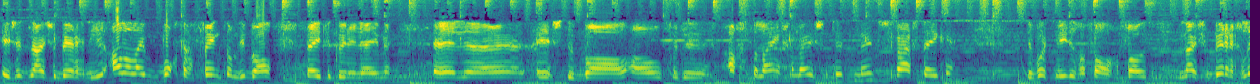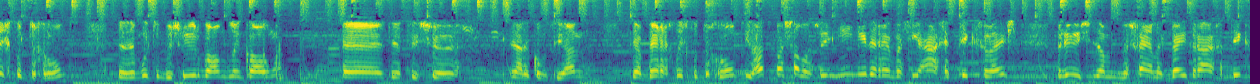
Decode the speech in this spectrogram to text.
is het Nuisenberg die allerlei bochten vinkt om die bal mee te kunnen nemen. En uh, is de bal over de achterlijn geweest op dit moment? Vraagteken. Er wordt in ieder geval gefloten. Nuisenberg ligt op de grond. Dus er moet een bestuurbehandeling komen. Uh, dat is, ja, daar komt hij aan. Ja, Berg ligt op de grond. Die had, was al eens, eerder was hij aangetikt geweest. Maar nu is hij dan waarschijnlijk beter aangetikt.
